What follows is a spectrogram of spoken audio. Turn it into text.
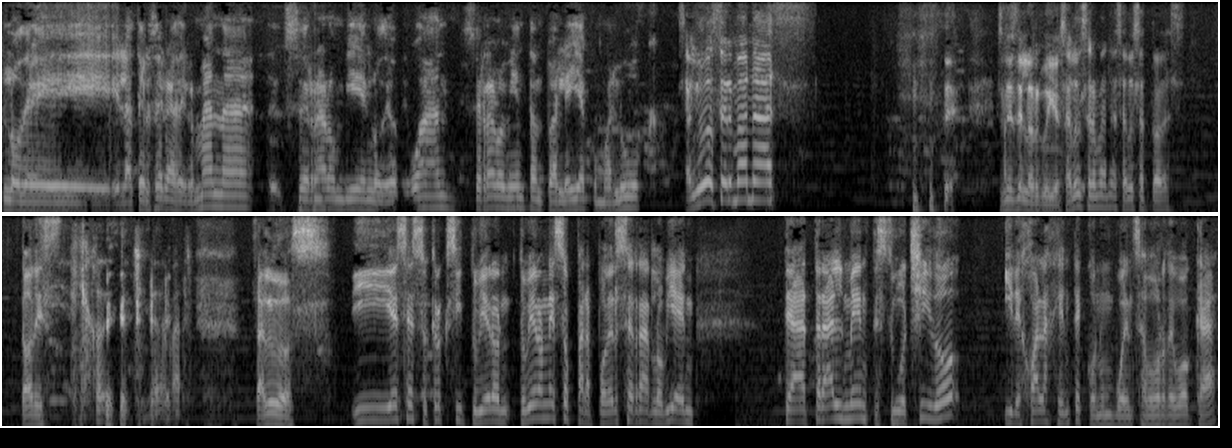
lo de la tercera hermana, cerraron bien lo de Obi-Wan, cerraron bien tanto a Leia como a Luke. Saludos, hermanas. es del orgullo. Saludos, hermanas, saludos a todas. Todes. Saludos. Y es eso, creo que sí tuvieron, tuvieron eso para poder cerrarlo bien. Teatralmente estuvo chido y dejó a la gente con un buen sabor de boca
